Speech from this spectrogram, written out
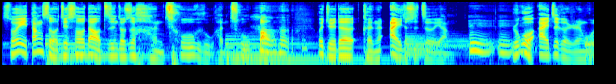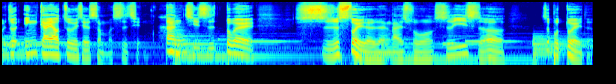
所以当时我接收到的资讯都是很粗鲁、很粗暴的，会觉得可能爱就是这样，嗯嗯，如果我爱这个人，我就应该要做一些什么事情。但其实对十岁的人来说，十一、十二是不对的，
